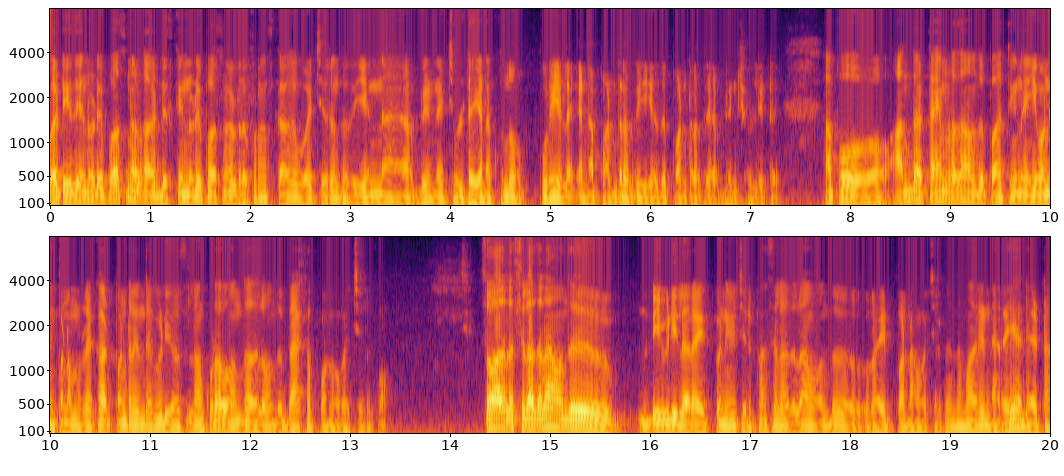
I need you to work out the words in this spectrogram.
பட் இது என்னுடைய பர்சனல் டிஸ்க் என்னுடைய பர்சனல் ரெஃபரன்ஸ்க்காக வச்சுருந்தது என்ன அப்படின்னு சொல்லிட்டு எனக்கு வந்து புரியலை. என்ன பண்ணுறது எது பண்ணுறது அப்படின்னு சொல்லிட்டு. அப்போது அந்த டைமில் தான் வந்து பார்த்திங்கன்னா ஈவன் இப்போ நம்ம ரெக்கார்ட் பண்ணுற இந்த வீடியோஸ்லாம் கூட வந்து அதில் வந்து பேக்கப் ஒன்று வச்சுருக்கோம். ஸோ அதில் சிலதெல்லாம் வந்து டிவிடியில் ரைட் பண்ணி வச்சுருப்பேன். சிலதெல்லாம் வந்து ரைட் பண்ணாமல் வச்சுருப்பேன். இந்த மாதிரி நிறைய டேட்டா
